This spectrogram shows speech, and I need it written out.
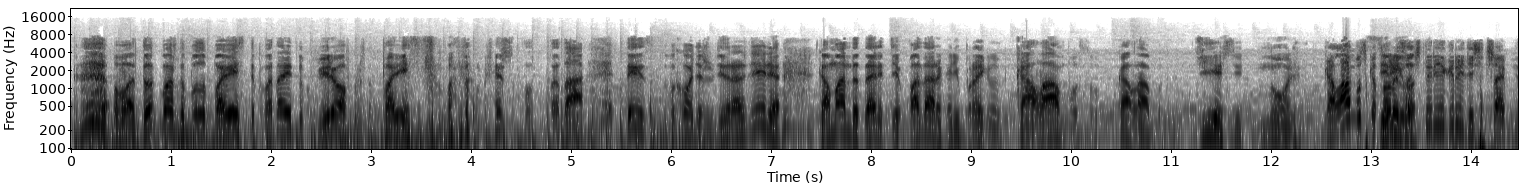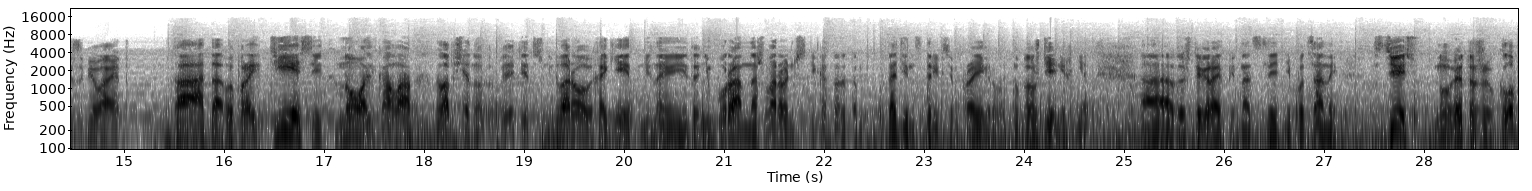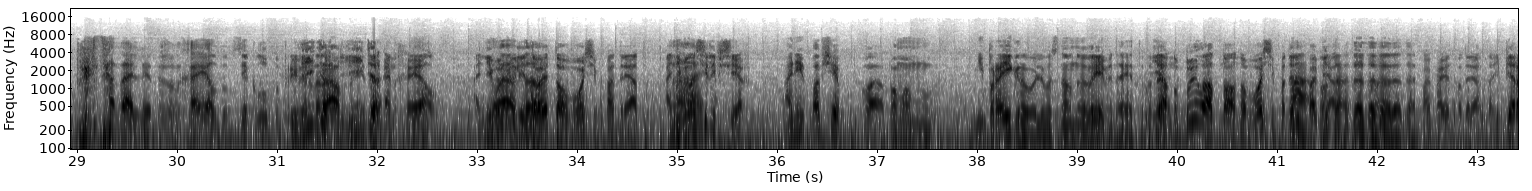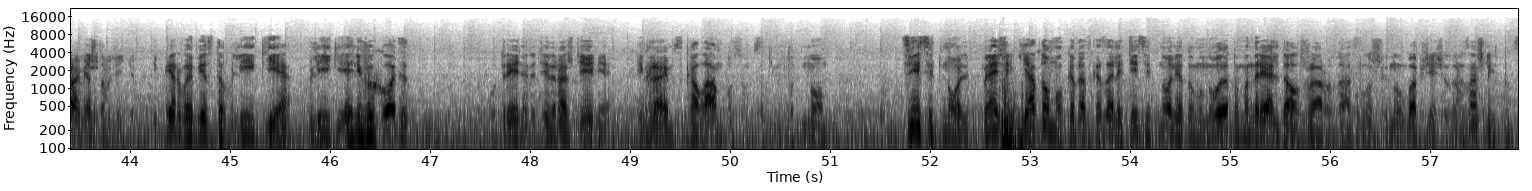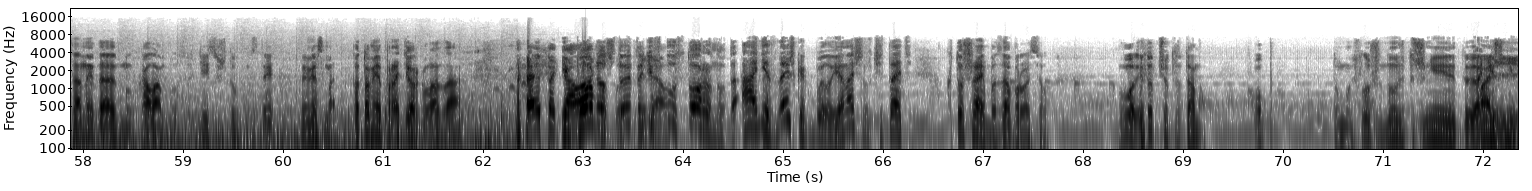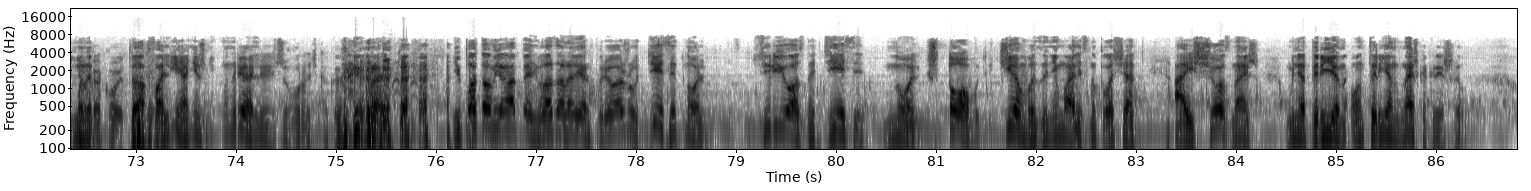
Вот, тут можно было повесить, подарить только веревку, чтобы повеситься потом, понимаешь, туда. Ты выходишь в день рождения, команда дарит тебе подарок, они проигрывают Коламбусу, Коламбусу, 10-0. Коламбус, который Серьезно? за 4 игры 10 шайб не забивает. Да, да, вы проиграли 10-0, Колам. Да вообще, ну, видите, это же не дворовый хоккей, это, не знаю, это не Буран наш воронежский, который там 11-3 всем проигрывает, ну, потому что денег нет, а, потому что играют 15-летние пацаны. Здесь, ну, это же клуб профессиональный, это же НХЛ, тут все клубы примерно Лидер, равные. лидер да. НХЛ. Они Да, выиграли да. до этого 8 подряд. Они Да. выносили всех. Они вообще, по- по-моему, не проигрывали в основное время до этого, Не, да? ну было одно, но 8 подряд А, ну побед. да, да, да, да, да, да. По- Побед подряд. да. И первое место в лиге. И первое место в лиге, в лиге. И они выходят, у тренера день рождения, играем с Коламбусом, с каким-то дном. 10-0. Понимаете, я думал, когда сказали 10-0, я думал, ну вот это Монреаль дал жару, да, слушай, ну вообще что-то разошлись пацаны, да, ну Коламбусу 10 штук настрел- Потом я, см- потом я протер глаза Это и понял, что это не в ту сторону. Да, а, нет, знаешь, как было? Я начал читать, кто шайбу забросил. Вот, и тут что-то там, оп, думаю, слушай, ну это же не... Они же не Фолинию Монре- какой-то. да, Фоли, они же не в Монреале же вроде как играют. И потом я опять глаза наверх перевожу. 10-0. Серьезно, 10-0. Что? Чем вы занимались на площадке? А еще, знаешь, у меня Терьен, он Терьен, знаешь, как решил?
